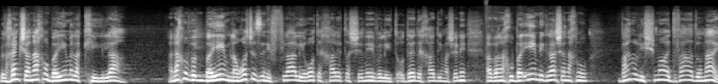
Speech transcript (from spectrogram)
ולכן כשאנחנו באים אל הקהילה, אנחנו באים, למרות שזה נפלא לראות אחד את השני ולהתעודד אחד עם השני, אבל אנחנו באים בגלל שאנחנו באנו לשמוע את דבר אדוני.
